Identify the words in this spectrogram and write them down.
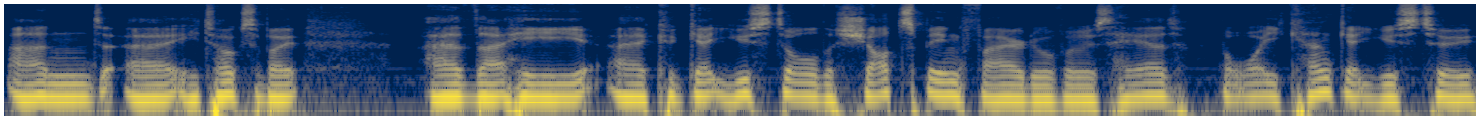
and uh, he talks about uh, that he uh, could get used to all the shots being fired over his head, but what he can't get used to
